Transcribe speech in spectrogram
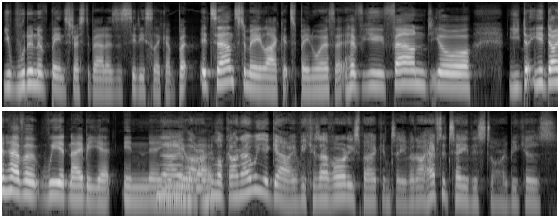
you wouldn't have been stressed about as a city slicker. But it sounds to me like it's been worth it. Have you found your you do, you don't have a weird neighbour yet in uh, your No, new Lauren, abode? look, I know where you're going because I've already spoken to you, but I have to tell you this story because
